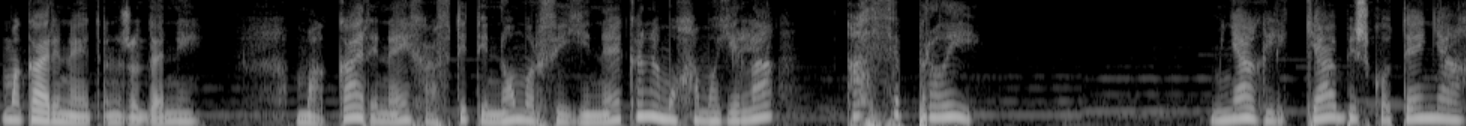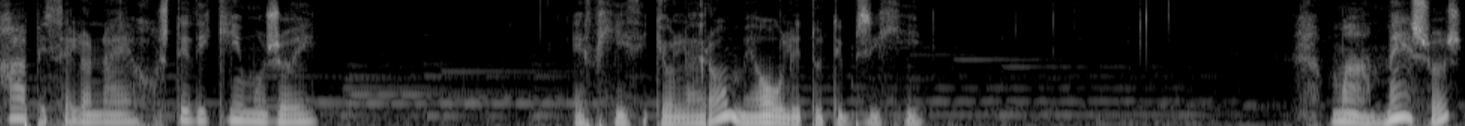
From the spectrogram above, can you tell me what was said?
Μακάρι να ήταν ζωντανή. Μακάρι να είχα αυτή την όμορφη γυναίκα να μου χαμογελά κάθε πρωί. Μια γλυκιά μπισκοτένια αγάπη θέλω να έχω στη δική μου ζωή. Ευχήθηκε ο Λαρό με όλη του την ψυχή. Μα αμέσως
